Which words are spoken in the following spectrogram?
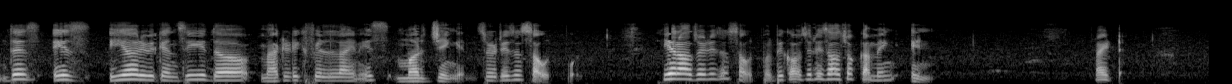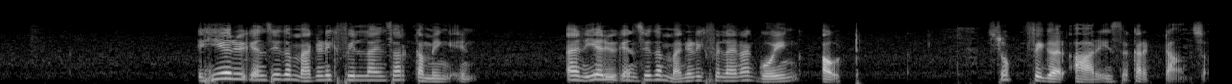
This is here you can see the magnetic field line is merging in. So it is a south pole. Here also it is a south pole because it is also coming in. Right? Here you can see the magnetic field lines are coming in. And here you can see the magnetic field line are going out so figure R is the correct answer.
